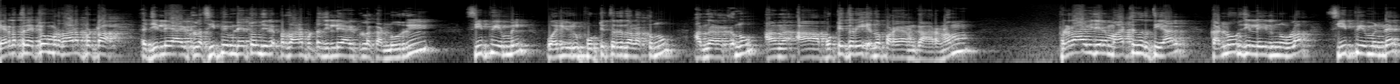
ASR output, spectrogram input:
കേരളത്തിലെ ഏറ്റവും പ്രധാനപ്പെട്ട ജില്ലയായിട്ടുള്ള സി പി എമ്മിന്റെ ഏറ്റവും പ്രധാനപ്പെട്ട ജില്ലയായിട്ടുള്ള കണ്ണൂരിൽ സി പി എമ്മിൽ വലിയൊരു പൊട്ടിത്തെറി നടക്കുന്നു. അത് നടക്കുന്നു. ആ- പൊട്ടിത്തെറി എന്ന് പറയാൻ കാരണം പിണറായി വിജയൻ മാറ്റി നിർത്തിയാൽ കണ്ണൂർ ജില്ലയിൽ നിന്നുള്ള സി പി എമ്മിന്റെ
